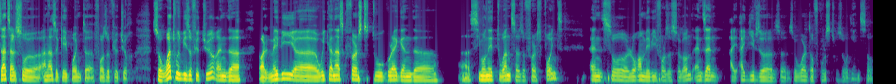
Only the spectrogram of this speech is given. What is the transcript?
that's also uh, another key point uh, for the future. So what will be the future? And uh, well, maybe uh, we can ask first to Greg and Simone to answer the first point. point, and so Laurent maybe for the second, and then I, I give the, the, the word, of course, to the audience. So.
